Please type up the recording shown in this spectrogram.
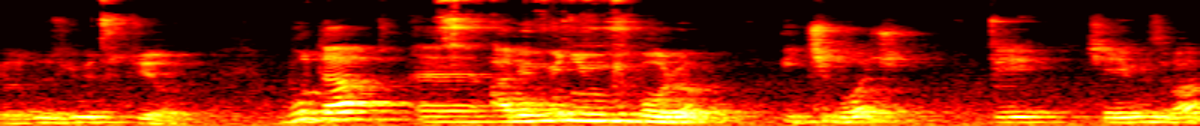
gördüğünüz gibi tutuyor. Bu da e, alüminyum bir boru, içi boş bir şeyimiz var.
